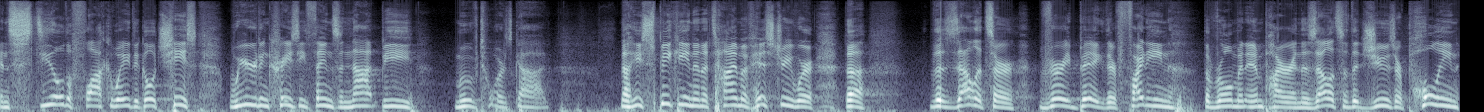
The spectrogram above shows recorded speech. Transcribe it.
and steal the flock away to go chase weird and crazy things and not be moved towards God. Now, he's speaking in a time of history where the the zealots are very big. They're fighting the Roman Empire, and the zealots of the Jews are pulling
